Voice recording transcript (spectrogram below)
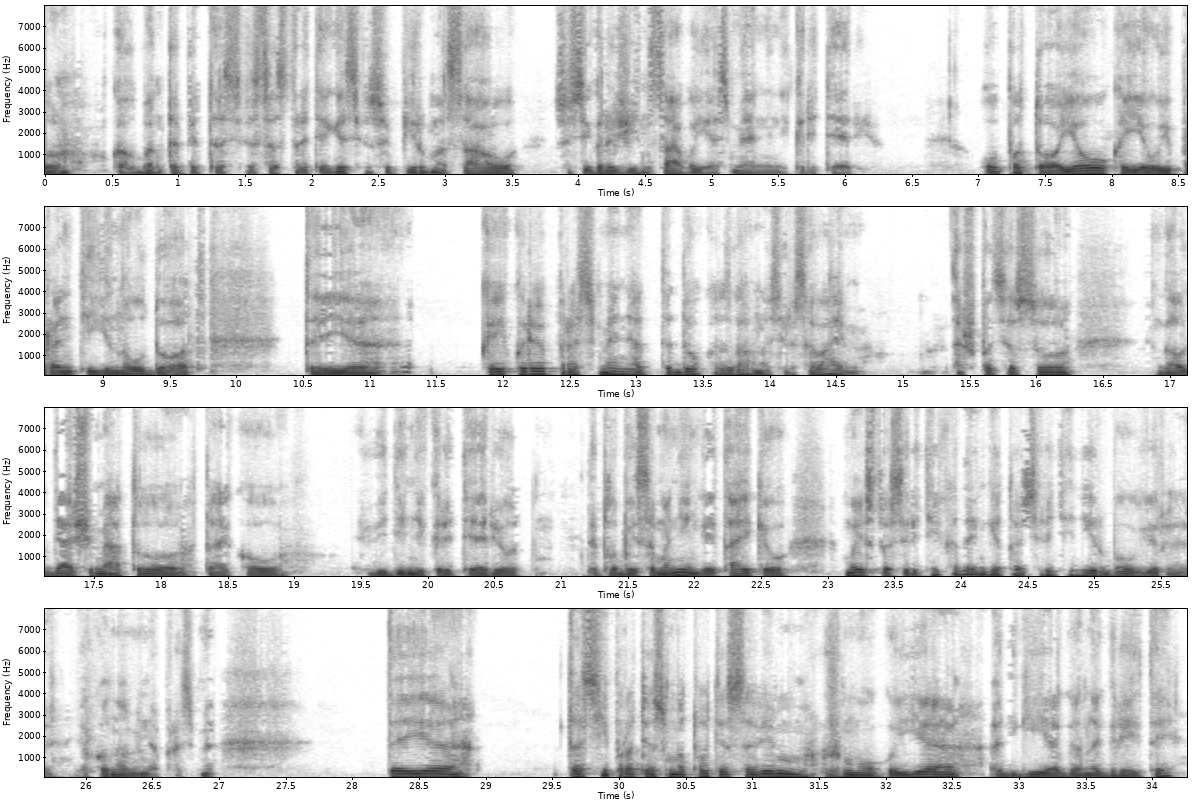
kalbant apie tas visas strategijas, visų pirma savo susigražinti savo į asmeninį kriterijų. O po to jau, kai jau įpranti jį naudot, tai kai kuria prasme net daug kas gaunasi ir savaime. Aš pats esu gal dešimt metų taikau vidinį kriterijų taip labai samoningai taikiau maisto srity, kadangi to srity dirbau ir ekonominė prasme. Tai tas įprotis matuoti savim žmoguje atgyja gana greitai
